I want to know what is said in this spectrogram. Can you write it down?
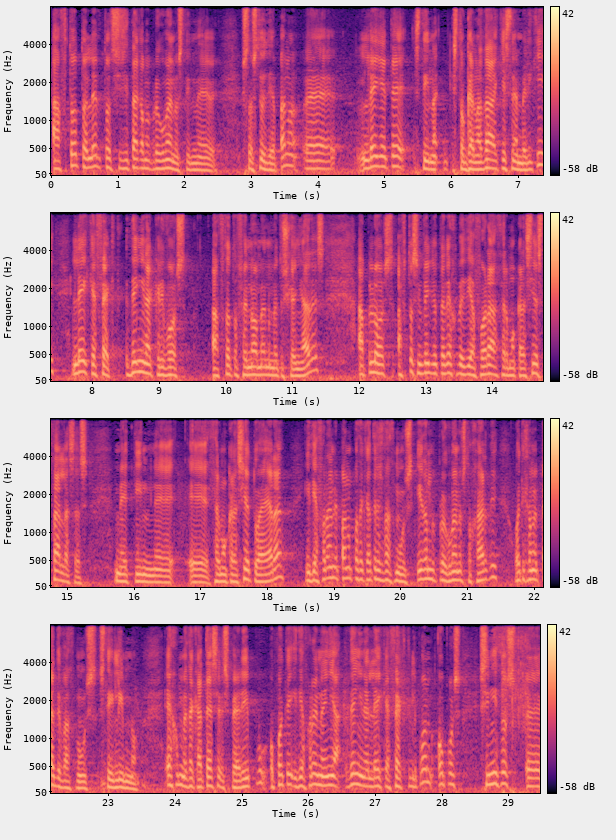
αυτό το, λέμε, το συζητάγαμε προηγουμένως ε, στο στούντιο πάνω. Ε, λέγεται στην, στον Καναδά και στην Αμερική lake effect. Δεν είναι ακριβώς αυτό το φαινόμενο με τους χιονιάδες. Απλώς αυτό συμβαίνει όταν έχουμε διαφορά θερμοκρασίας θάλασσας με την ε, ε, θερμοκρασία του αέρα. Η διαφορά είναι πάνω από 13 βαθμούς. Είδαμε προηγουμένως στο χάρτη ότι είχαμε 5 βαθμούς στη Λίμνο. Έχουμε 14 περίπου, οπότε η διαφορά είναι 9. Δεν είναι lake effect λοιπόν, όπως συνήθως ε,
